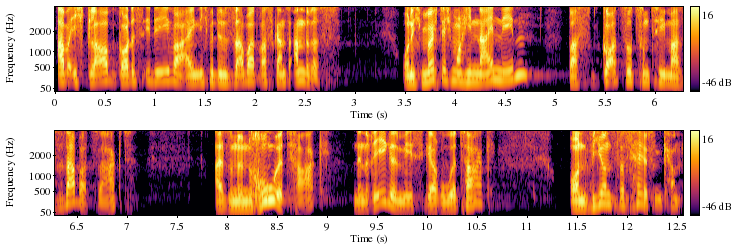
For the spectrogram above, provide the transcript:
Aber ich glaube, Gottes Idee war eigentlich mit dem Sabbat was ganz anderes. Und ich möchte euch mal hineinnehmen, was Gott so zum Thema Sabbat sagt. Also einen Ruhetag, ein regelmäßiger Ruhetag und wie uns das helfen kann,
